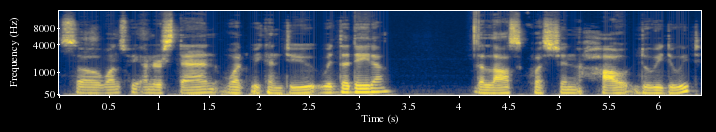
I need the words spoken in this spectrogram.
So once we understand what we can do with the data, the last question, how do we do it?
